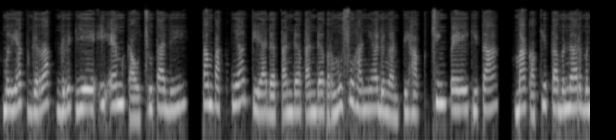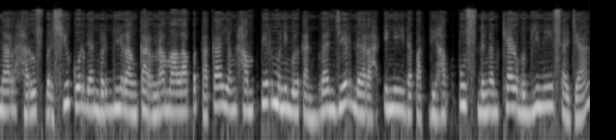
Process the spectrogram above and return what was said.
Melihat gerak-gerik YIM Kaucu tadi, tampaknya tiada tanda-tanda permusuhannya dengan pihak Ching Pei kita, maka kita benar-benar harus bersyukur dan bergirang karena malapetaka yang hampir menimbulkan banjir darah ini dapat dihapus dengan care begini saja.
